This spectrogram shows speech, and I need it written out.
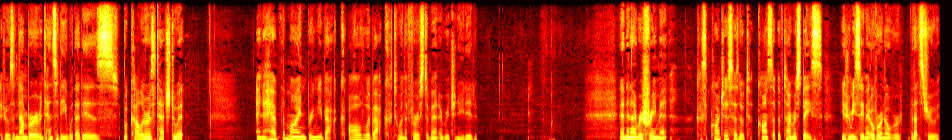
If it was a number of intensity, what that is, what color is attached to it. And I have the mind bring me back, all the way back to when the first event originated and then I reframe it. Because subconscious has no t- concept of time or space. You hear me saying that over and over, but that's true.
